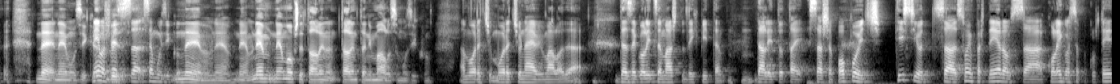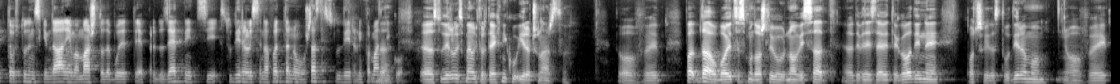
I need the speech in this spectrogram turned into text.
ne, ne muzika. Nemaš veze sa, sa muzikom? Nemam, nemam, nemam. Nemam, nemam uopšte talenta, talenta ni malo za muziku. A morat ću, morat ću najavi malo da, da za golica maštu da ih pitam da li je to taj Saša Popović. Ti si od, sa svojim partnerom, sa kolegom sa fakulteta u studentskim danima mašto da budete preduzetnici, studirali se na FTN-u, šta ste studirali, informatiku? E, studirali smo elektrotehniku i računarstvo. Ove, pa da, obojica smo došli u Novi Sad e, 99. godine, počeli da studiramo. Ove,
